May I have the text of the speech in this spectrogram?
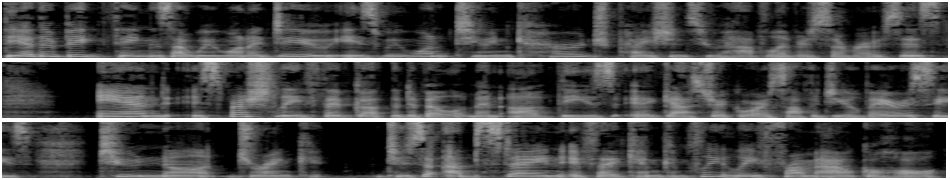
The other big things that we want to do is we want to encourage patients who have liver cirrhosis and especially if they've got the development of these uh, gastric or esophageal varices to not drink to abstain if they can completely from alcohol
